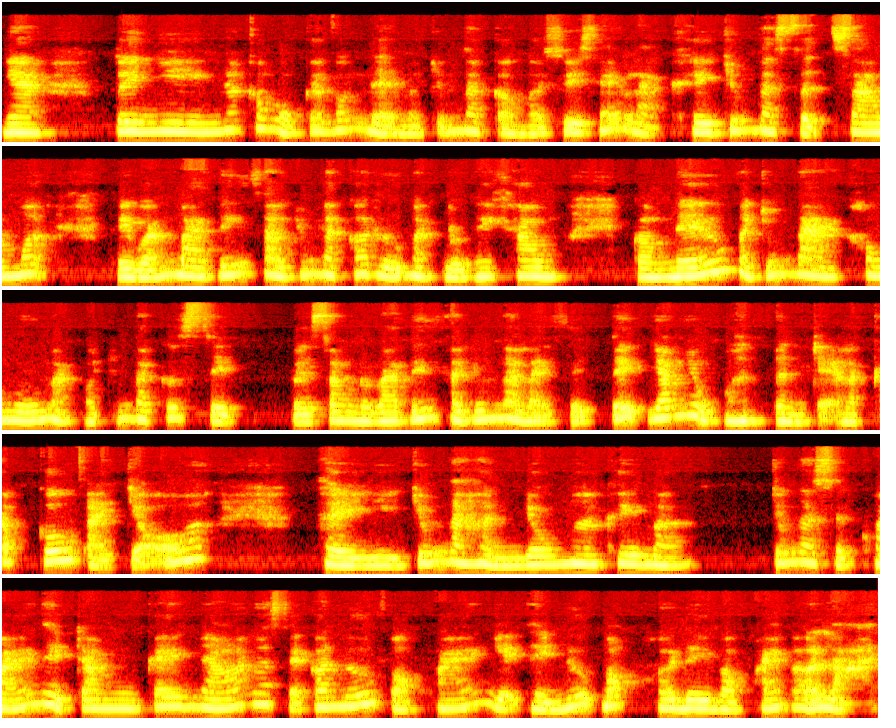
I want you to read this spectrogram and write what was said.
nha. Tuy nhiên nó có một cái vấn đề mà chúng ta cần phải suy xét là khi chúng ta xịt xong á thì khoảng 3 tiếng sau chúng ta có rửa mặt được hay không? Còn nếu mà chúng ta không rửa mặt mà chúng ta cứ xịt rồi xong rồi 3 tiếng sau chúng ta lại xịt tiếp giống như một tình trạng là cấp cứu tại chỗ á, thì chúng ta hình dung ha khi mà chúng ta xịt khoáng thì trong cái đó nó sẽ có nước vào khoáng vậy thì nước bốc hơi đi vào khoáng ở lại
